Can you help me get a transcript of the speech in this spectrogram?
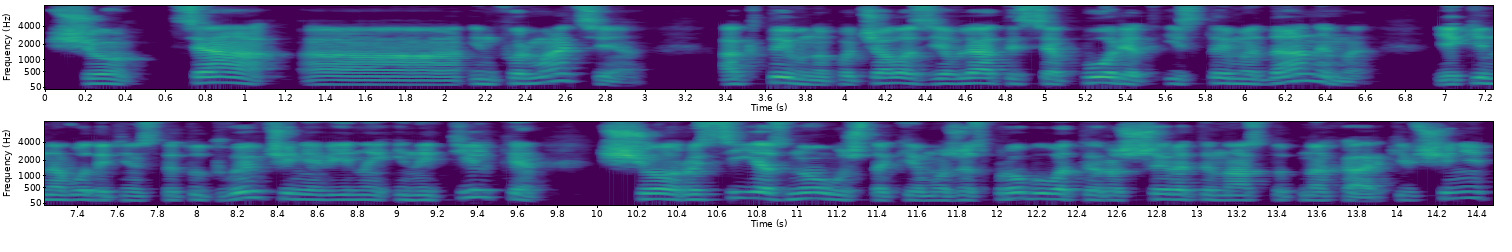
що ця а, інформація активно почала з'являтися поряд із тими даними, які наводить інститут вивчення війни, і не тільки що Росія знову ж таки може спробувати розширити наступ на Харківщині.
